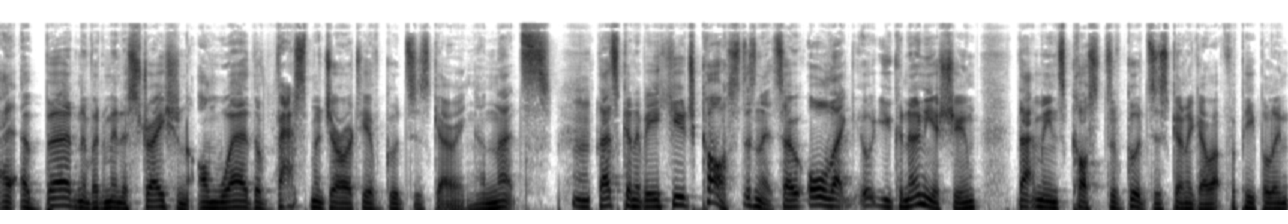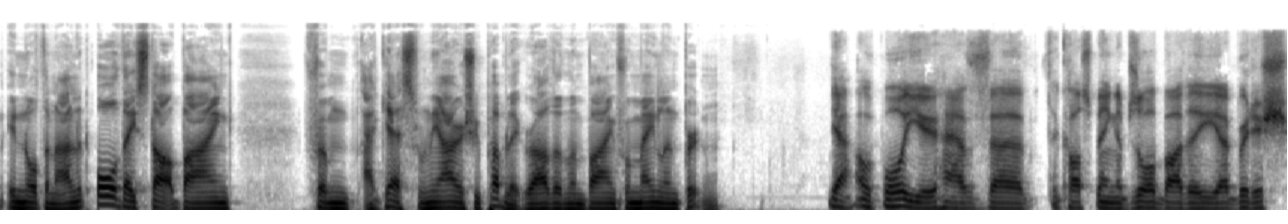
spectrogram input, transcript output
a, a, burden of administration on where the vast majority of goods is going, and that's mm. that's going to be a huge cost, isn't it? So all that you can only assume that means costs of goods is going to go up for people in, in Northern Ireland, or they start buying from, I guess, from the Irish Republic rather than buying from mainland Britain. Yeah, or you have uh, the cost being absorbed by the uh, British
